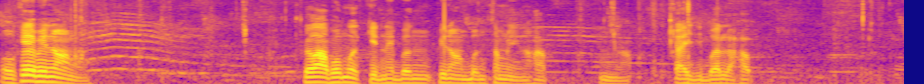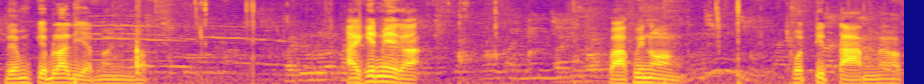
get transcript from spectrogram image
โอเคพี่น้องเพื่อว่าผมก็กินให้เบิ่งพี่น้องเบิ่งซ้ำนี่นะครับอืมครับใกล้สิเบิดแล้วครับ เดี๋ยวผมเก็บรายละเอียดหน่อยนึงครับไอคิดเมีกอะฝากพี่น้องกดติดตามนะครับ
